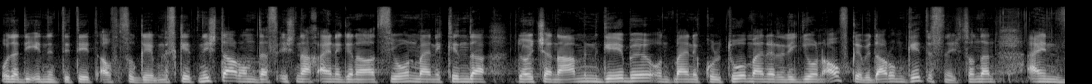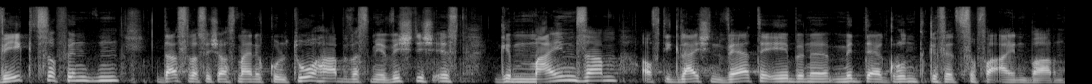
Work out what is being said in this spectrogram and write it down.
oder die Identität aufzugeben. Es geht nicht darum, dass ich nach einer Generation meine Kinder deutscher Namen gebe und meine Kultur, meine Religion aufgebe. Darum geht es nicht, sondern einen Weg zu finden, das, was ich aus meiner Kultur habe, was mir wichtig ist, gemeinsam auf die gleichen Werteebene mit der Grundgesetz zu vereinbaren.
